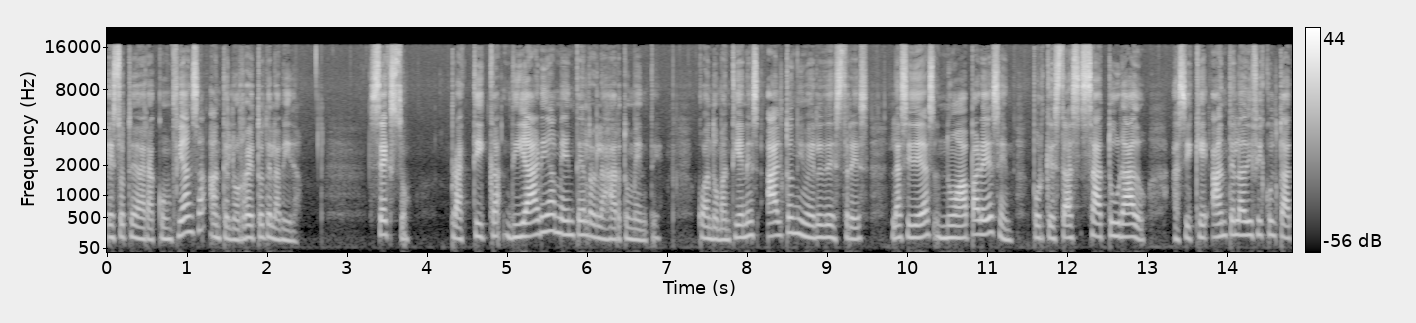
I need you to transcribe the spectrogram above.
Esto te dará confianza ante los retos de la vida. Sexto, practica diariamente el relajar tu mente. Cuando mantienes altos niveles de estrés, las ideas no aparecen porque estás saturado. Así que ante la dificultad,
